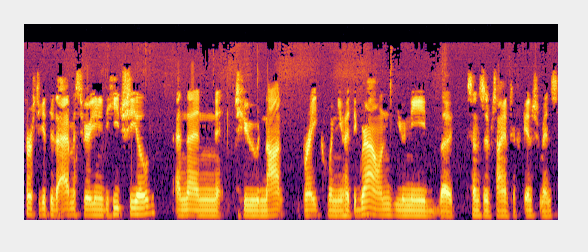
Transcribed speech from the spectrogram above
first to get through the atmosphere, you need the heat shield, and then to not break when you hit the ground, you need the sensitive scientific instruments.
